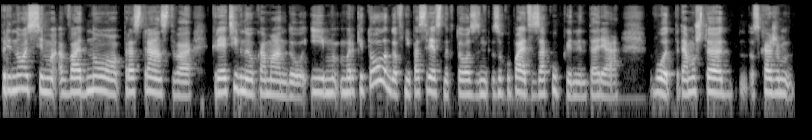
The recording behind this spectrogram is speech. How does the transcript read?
приносим в одно пространство креативную команду и маркетологов, непосредственно кто закупается закупкой инвентаря, вот, потому что, скажем,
